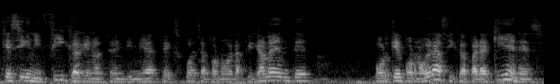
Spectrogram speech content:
¿Qué significa que nuestra intimidad esté expuesta pornográficamente? ¿Por qué pornográfica? ¿Para quiénes?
